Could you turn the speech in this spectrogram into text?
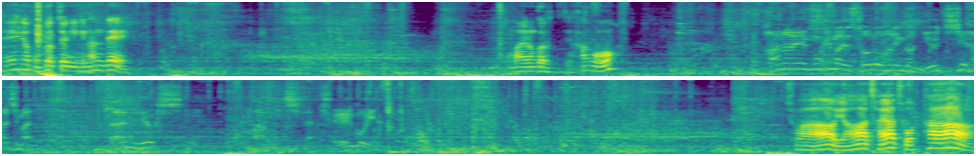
되게 공격적이긴 한데 막 이런 거 하고. 하나의 무기만 선호하는 건 유치하지만 난 역시 망치가 최고야. 좋아. 야 자야 좋다.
